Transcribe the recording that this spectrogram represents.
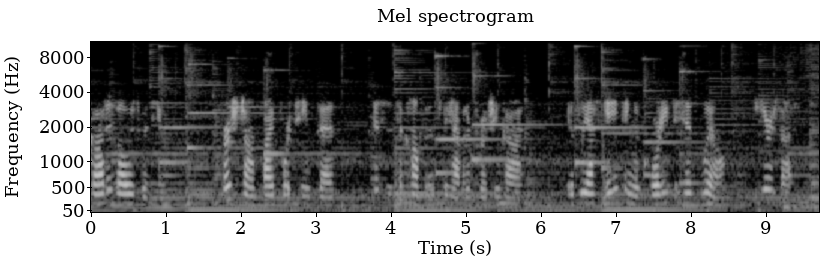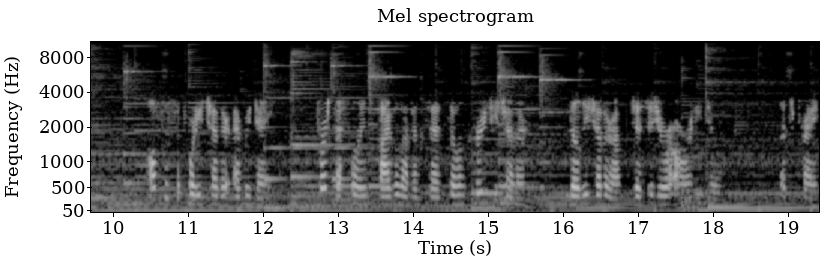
God is always with you. 1 John 5:14 says, this is the confidence we have in approaching God. If we ask anything according to His will, He hears us. Also support each other every day. 1 Thessalonians 5.11 says, So encourage each other, build each other up, just as you are already doing. Let's pray.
